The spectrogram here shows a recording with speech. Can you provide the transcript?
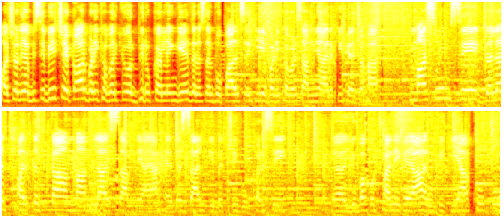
और चलिए अब इसी बीच एक और बड़ी खबर की ओर भी रुक कर लेंगे। दरअसल भोपाल से ही ये बड़ी खबर सामने आ रही है, जहाँ मासूम से गलत हरकत का मामला सामने आया है। दस साल की बच्ची को घर से युवक उठा ले गया, आरोपी की आँखों को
